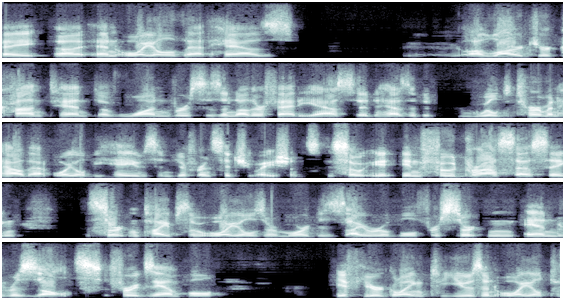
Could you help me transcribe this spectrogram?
a uh, an oil that has a larger content of one versus another fatty acid has a will determine how that oil behaves in different situations. So in food processing, certain types of oils are more desirable for certain end results. For example, if you're going to use an oil to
